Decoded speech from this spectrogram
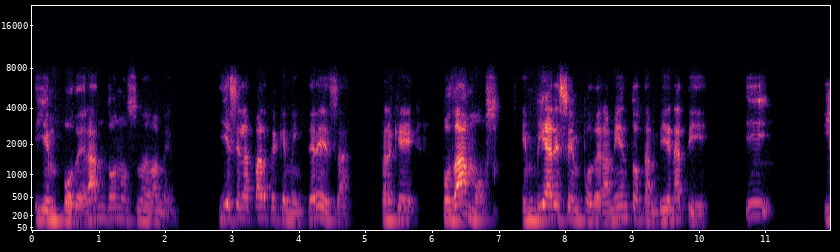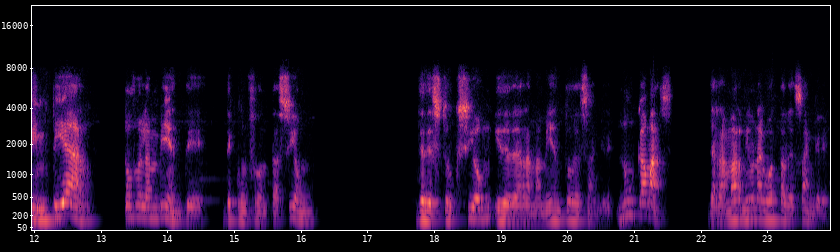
y empoderándonos nuevamente. Y esa es la parte que me interesa para que podamos enviar ese empoderamiento también a ti y limpiar todo el ambiente de confrontación, de destrucción y de derramamiento de sangre. Nunca más derramar ni una gota de sangre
